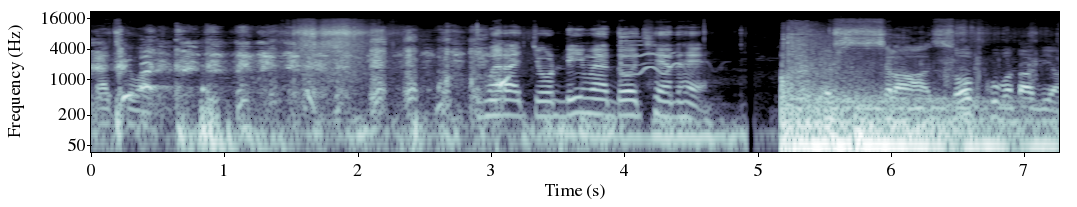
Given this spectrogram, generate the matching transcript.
राज के बाद तुम्हारा चोटी में दो छेद है। चला सबको बता दिया।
